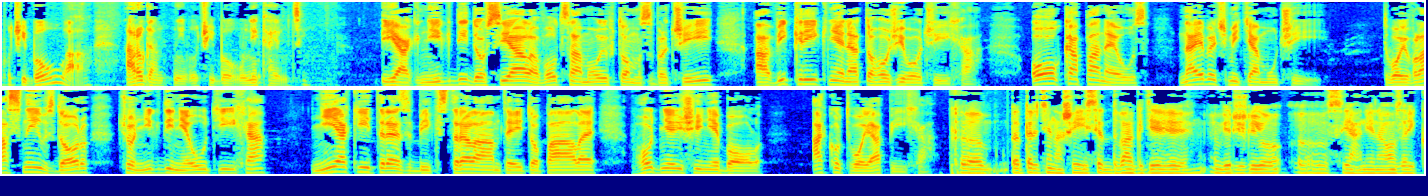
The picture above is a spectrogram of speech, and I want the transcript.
voči Bohu a arogantný voči Bohu, nekajúci. Jak nikdy dosial vodca môj v tom zblčí a vykríkne na toho živočícha. Ó, Kapaneus, najväč mi ťa mučí. Tvoj vlastný vzdor, čo nikdy neutícha, nejaký trest by k strelám tejto pále vhodnejší nebol, ako tvoja pícha. K Patricina 62, kde Virgilio e, siahne naozaj k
